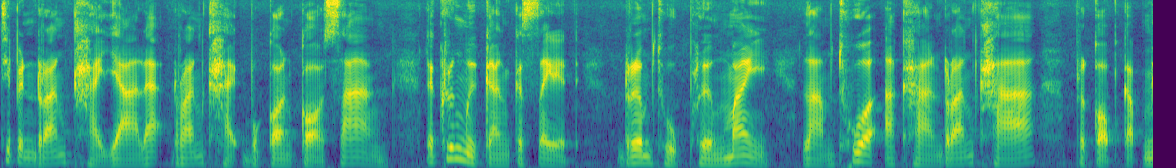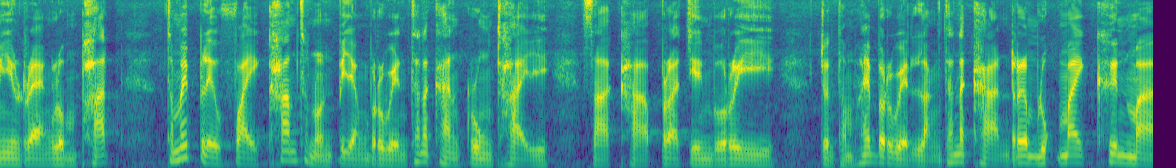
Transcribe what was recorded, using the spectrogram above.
ที่เป็นร้านขายยาและร้านขายอุปกรณ์ก่อสร้าง และเครื่องมือการเกษตร เริ่มถูกเพลิงไหม้ลามทั่วอาคารร้านค้า ประกอบกับมีแรงลมพัด ทำให้เปลวไฟข้ามถนนไปยังบริเวณธนาคารกรุงไทย สาขาปราจีนบุรี จนทำให้บริเวณหลังธนาคารเริ่มลุกไหม้ขึ้นมา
